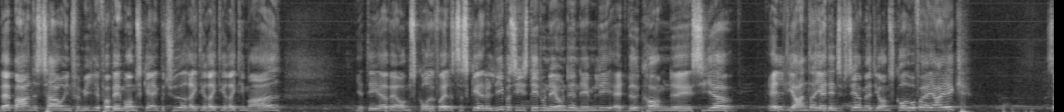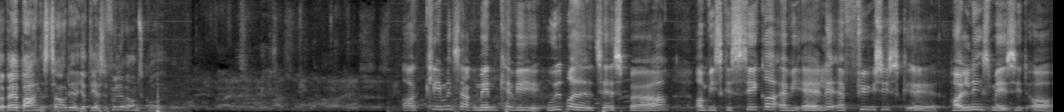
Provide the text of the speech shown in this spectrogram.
Hvad er barnets tag i en familie, for hvem omskæring betyder rigtig, rigtig, rigtig meget? Ja, det er at være omskåret, for ellers så sker der lige præcis det, du nævnte, nemlig at vedkommende siger, alle de andre, jeg identificerer med, de er omskåret, hvorfor er jeg ikke? Så hvad er barnets tag der? Ja, det er selvfølgelig at være omskåret. Og Clemens argument kan vi udbrede til at spørge, om vi skal sikre, at vi alle er fysisk, øh, holdningsmæssigt og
